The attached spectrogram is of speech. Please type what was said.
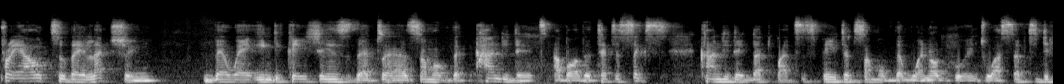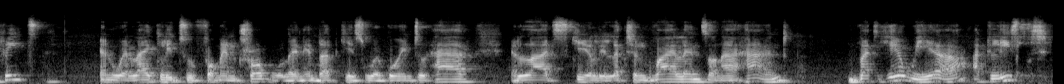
prior to the election, there were indications that uh, some of the candidates, about the 36 candidates that participated, some of them were not going to accept defeat and we're likely to foment trouble. And in that case, we're going to have a large scale election violence on our hand. But here we are, at least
